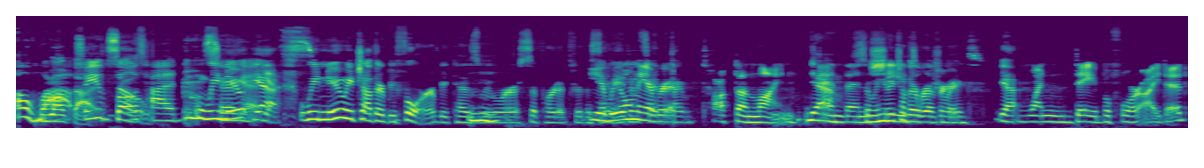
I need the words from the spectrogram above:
Oh wow! So you've so both had we knew, yeah, yes. we knew each other before because mm-hmm. we were supported through the yeah. we only ever talked online, yeah, and then so we knew each other virtually. Yeah, one day before I did,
